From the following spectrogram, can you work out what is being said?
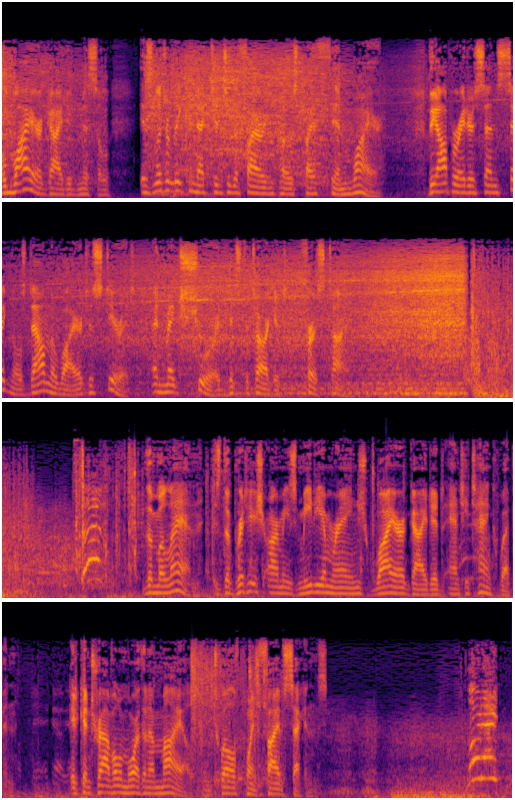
A wire-guided missile is literally connected to the firing post by a thin wire. The operator sends signals down the wire to steer it and make sure it hits the target first time. The Milan is the British Army's medium-range, wire-guided anti-tank weapon. It can travel more than a mile in 12.5 seconds. Loading! Loading!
